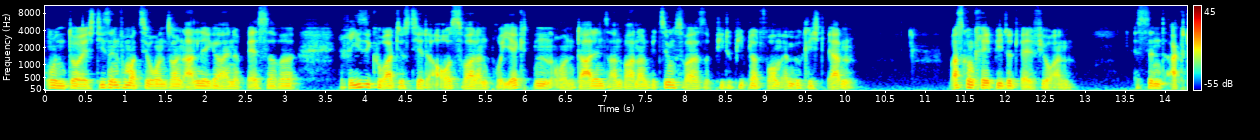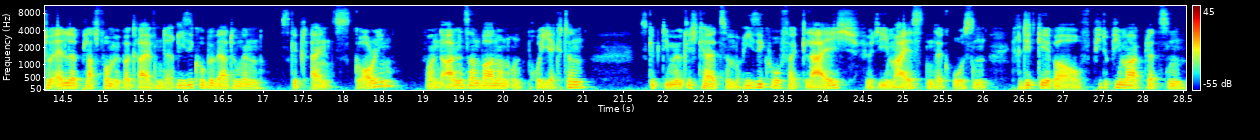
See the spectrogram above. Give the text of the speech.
Und durch diese Informationen sollen Anleger eine bessere risikoadjustierte Auswahl an Projekten und Darlehensanbahnern bzw. P2P-Plattformen ermöglicht werden. Was konkret bietet Velvio an? Es sind aktuelle plattformübergreifende Risikobewertungen. Es gibt ein Scoring von Darlehensanbahnern und Projekten. Es gibt die Möglichkeit zum Risikovergleich für die meisten der großen Kreditgeber auf P2P-Marktplätzen.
